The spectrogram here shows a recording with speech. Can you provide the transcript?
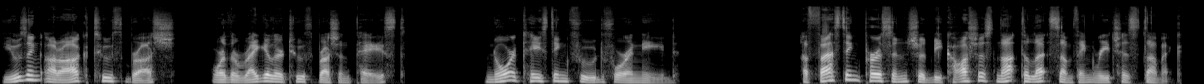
using arak toothbrush or the regular toothbrush and paste, nor tasting food for a need. A fasting person should be cautious not to let something reach his stomach.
